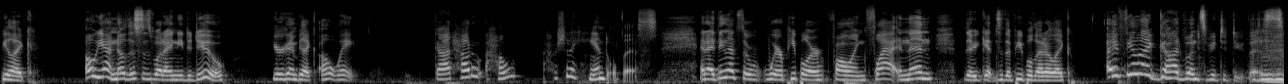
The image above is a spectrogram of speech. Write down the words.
be like, "Oh yeah, no, this is what I need to do." You're going to be like, "Oh wait. God, how do how how should I handle this?" And I think that's the where people are falling flat and then they get to the people that are like, I feel like God wants me to do this.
